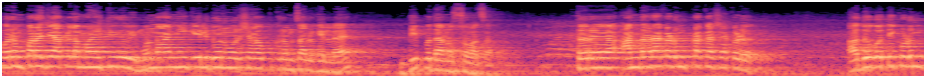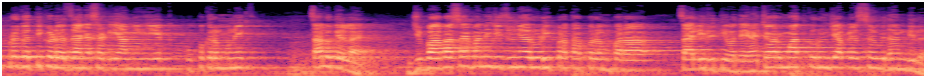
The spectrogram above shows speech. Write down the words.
परंपरा जी आपल्याला माहिती होवी म्हणून आम्ही गेली दोन वर्ष हा उपक्रम चालू केलेला आहे दीपदानोत्सवाचा. तर अंधाराकडून प्रकाशाकडं अधोगतीकडून प्रगतीकडं जाण्यासाठी आम्ही हे एक उपक्रम म्हणून एक चालू केलेला आहे. जी बाबासाहेबांनी जी जुन्या रूढी प्रथा परंपरा चालीरीती होत्या ह्याच्यावर मात करून जे आपल्याला संविधान दिलं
